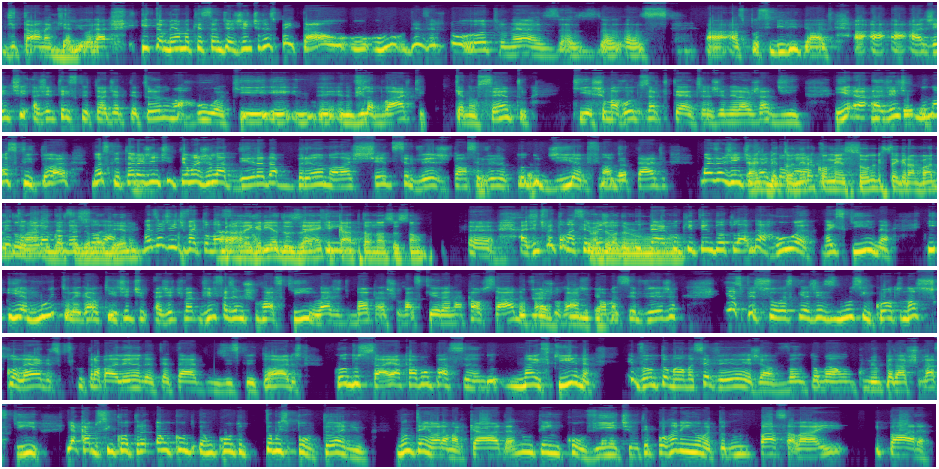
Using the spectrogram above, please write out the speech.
de estar naquele uhum. horário. E também é uma questão de a gente respeitar o, o, o desejo do outro, né? as, as, as, as possibilidades. A, a, a, gente, a gente tem escritório de arquitetura numa rua aqui em, em Vila Buarque, que é no centro, que chama Rua dos Arquitetos, a General Jardim. E a, a, gente, no nosso escritório, no nosso escritório a gente tem uma geladeira da Brahma lá, cheia de cerveja, toma cerveja todo dia, no final de tarde, mas a gente a vai betoneira tomar... começou a ser gravado do lado dessa geladeira. Lá. Mas a gente vai tomar... Para a alegria do Zé, que capta o nosso som. É, a gente vai tomar cerveja no boteco que tem do outro lado da rua, na esquina. E, e, é muito legal que a gente, a gente vai, vive fazendo churrasquinho lá, a gente bota a churrasqueira na calçada, faz churrasco, toma cerveja. E as pessoas que às vezes não se encontram, nossos colegas que ficam trabalhando até tarde nos escritórios, quando saem, acabam passando na esquina e vão tomar uma cerveja, vão tomar um, comer um pedaço de churrasquinho e acabam se encontrando. É um, é um encontro tão espontâneo, não tem hora marcada, não tem convite, não tem porra nenhuma, todo mundo passa lá e, e para.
